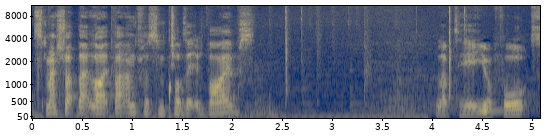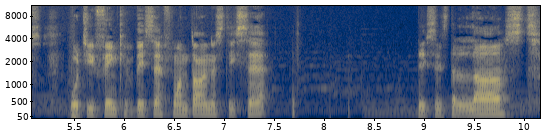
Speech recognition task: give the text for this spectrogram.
Smash up that like button for some positive vibes. Love to hear your thoughts. What do you think of this F1 Dynasty set? This is the last,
